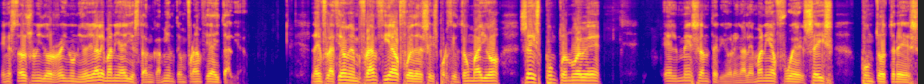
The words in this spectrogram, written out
en Estados Unidos, Reino Unido y Alemania y estancamiento en Francia e Italia. La inflación en Francia fue del 6% en mayo, 6.9% el mes anterior. En Alemania fue 6.3%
